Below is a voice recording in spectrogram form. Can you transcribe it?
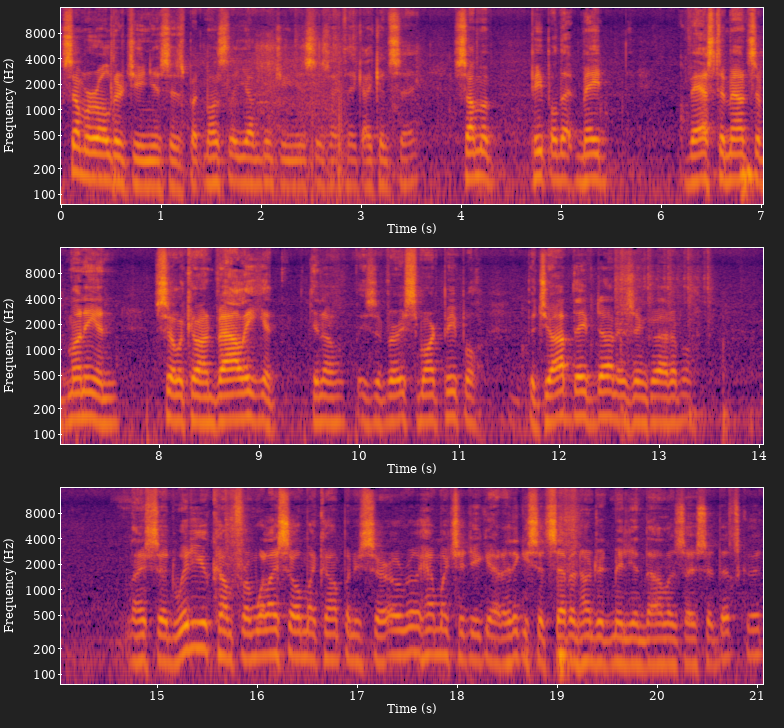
Some are older geniuses, but mostly younger geniuses, I think I can say. Some are people that made vast amounts of money in Silicon Valley, and you know, these are very smart people. The job they've done is incredible. I said, Where do you come from? Well, I sold my company, sir. Oh, really? How much did you get? I think he said $700 million. I said, That's good.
